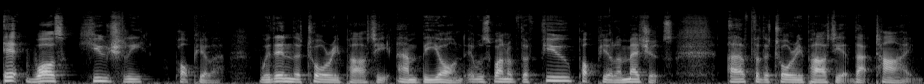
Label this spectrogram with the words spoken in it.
It was hugely popular within the Tory party and beyond. It was one of the few popular measures uh, for the Tory party at that time.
